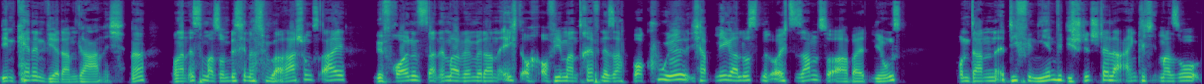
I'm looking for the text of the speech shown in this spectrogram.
Den kennen wir dann gar nicht. Ne? Und dann ist immer so ein bisschen das Überraschungsei. Wir freuen uns dann immer, wenn wir dann echt auch auf jemanden treffen, der sagt, boah, cool, ich habe mega Lust, mit euch zusammenzuarbeiten, Jungs. Und dann definieren wir die Schnittstelle eigentlich immer so,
